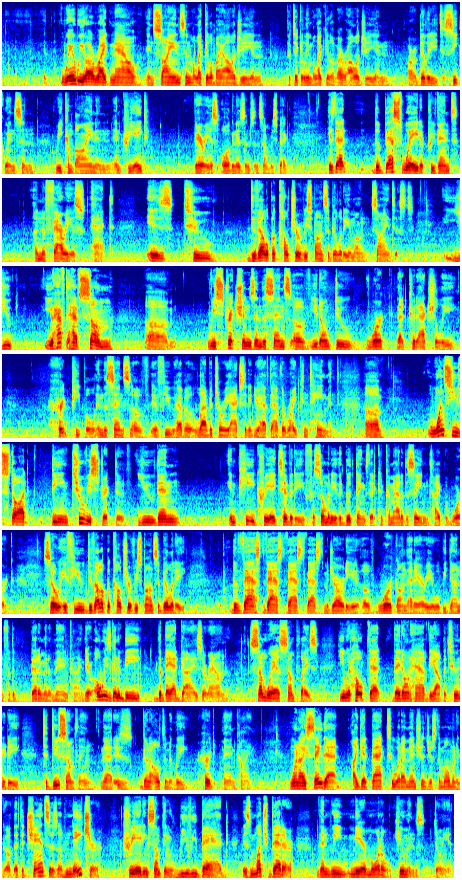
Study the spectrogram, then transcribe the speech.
where we are right now in science and molecular biology and particularly molecular virology and our ability to sequence and recombine and, and create various organisms in some respect, is that the best way to prevent a nefarious act is to develop a culture of responsibility among scientists. You you have to have some um, restrictions in the sense of you don't do work that could actually hurt people in the sense of if you have a laboratory accident, you have to have the right containment. Uh, once you start being too restrictive, you then impede creativity for so many of the good things that could come out of the same type of work. So if you develop a culture of responsibility, the vast, vast, vast, vast majority of work on that area will be done for the betterment of mankind. There are always going to be the bad guys around, somewhere, someplace. You would hope that they don't have the opportunity to do something that is going to ultimately hurt mankind. When I say that, I get back to what I mentioned just a moment ago that the chances of nature creating something really bad is much better than we mere mortal humans doing it.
